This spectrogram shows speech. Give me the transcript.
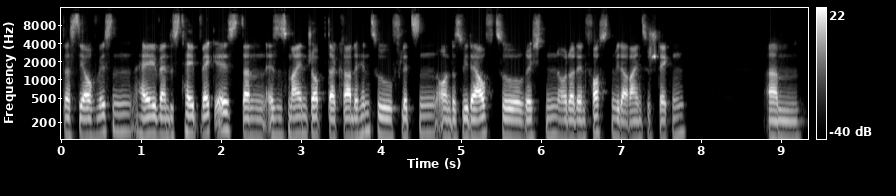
dass die auch wissen, hey, wenn das Tape weg ist, dann ist es mein Job, da gerade hinzuflitzen und es wieder aufzurichten oder den Pfosten wieder reinzustecken. Ähm,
